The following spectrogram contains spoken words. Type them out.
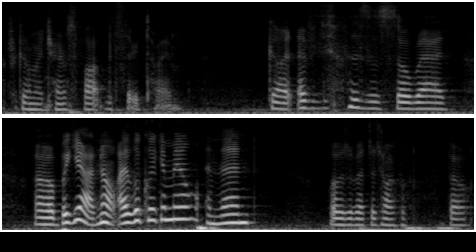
I forgot my train of thought the third time. God, I've, this is so bad. Uh, but yeah, no, I look like a male, and then what was I about to talk about?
